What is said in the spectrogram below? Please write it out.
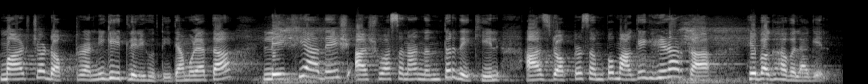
मार्चच्या डॉक्टरांनी घेतलेली होती. त्यामुळे आता लेखी आदेश आश्वासनानंतर देखील आज डॉक्टर संप मागे घेणार का हे बघावं लागेल.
